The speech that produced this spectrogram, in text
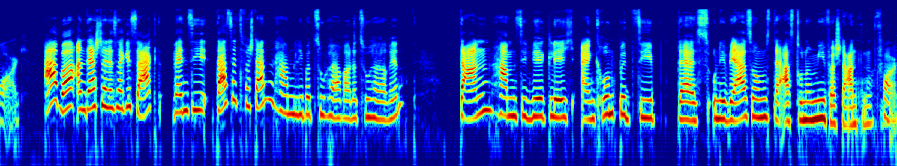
Org. Aber an der Stelle sei gesagt, wenn Sie das jetzt verstanden haben, lieber Zuhörer oder Zuhörerin, dann haben Sie wirklich ein Grundprinzip des Universums der Astronomie verstanden. Voll.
